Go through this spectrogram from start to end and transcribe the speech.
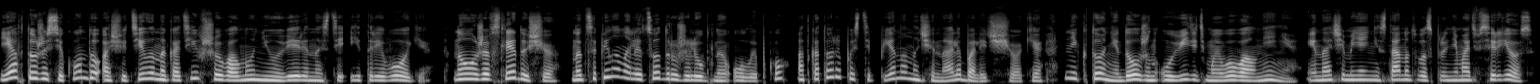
я в ту же секунду ощутила накатившую волну неуверенности и тревоги. Но уже в следующую нацепила на лицо дружелюбную улыбку, от которой постепенно начинали болеть щеки. Никто не должен увидеть моего волнения, иначе меня не станут воспринимать всерьез,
